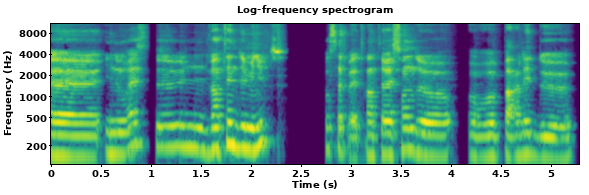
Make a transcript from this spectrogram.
Euh, il nous reste une vingtaine de minutes. Je pense que ça peut être intéressant de reparler de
